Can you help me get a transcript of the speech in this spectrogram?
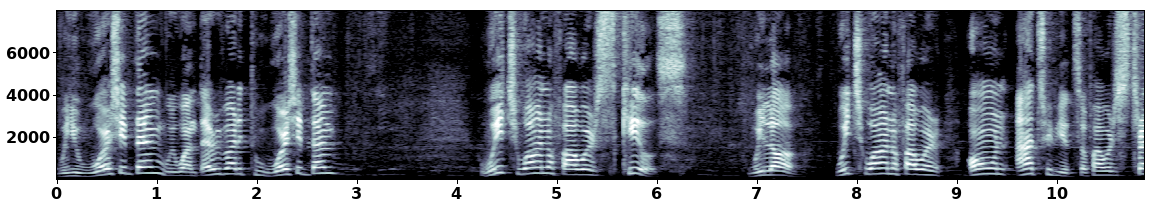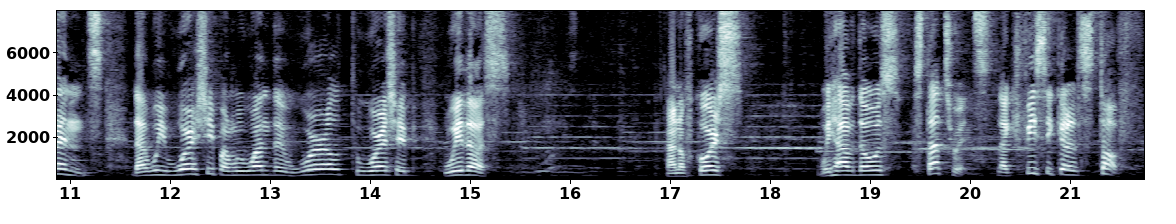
we worship them, we want everybody to worship them. Which one of our skills we love? Which one of our own attributes, of our strengths that we worship and we want the world to worship with us? And of course, we have those statuettes, like physical stuff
